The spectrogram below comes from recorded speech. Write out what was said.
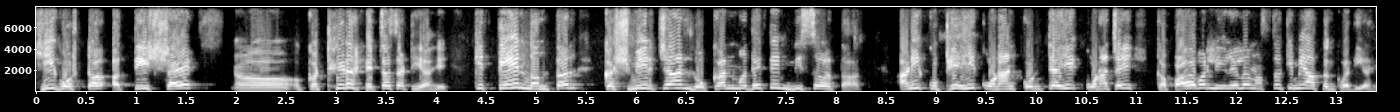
ही गोष्ट अतिशय कठीण ह्याच्यासाठी आहे की ते नंतर काश्मीरच्या लोकांमध्ये ते मिसळतात. आणि कुठेही कोणा कोणत्याही कोणाच्याही कपाळावर लिहिलेलं नसतं की मी आतंकवादी आहे.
